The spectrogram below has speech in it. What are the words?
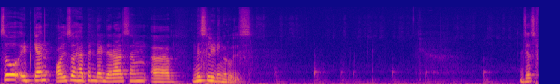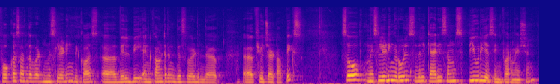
So it can also happen that there are some uh, misleading rules. Just focus on the word misleading because uh, we'll be encountering this word in the uh, future topics so misleading rules will carry some spurious information.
